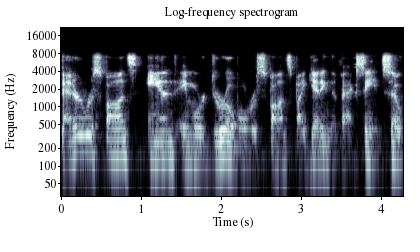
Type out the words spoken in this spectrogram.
better response and a more durable response by getting the vaccine. So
